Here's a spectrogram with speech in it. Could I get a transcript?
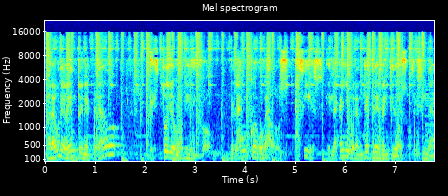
Para un evento inesperado, estudio jurídico. Blanco Abogados. Así es, en la calle Morandé 322, oficina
